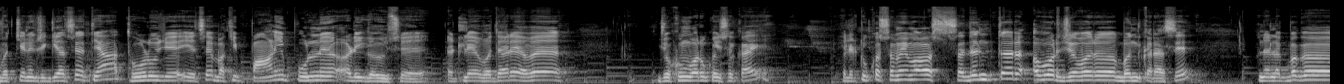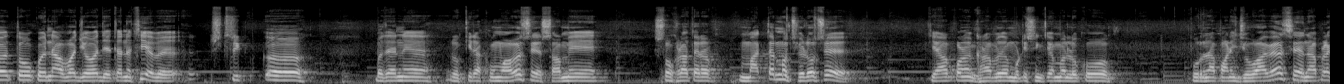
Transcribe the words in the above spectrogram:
વચ્ચેની જગ્યા છે, ત્યાં થોડું જે એ છે, બાકી પાણી પુલને અડી ગયું છે. એટલે વધારે હવે જોખમવાળું કહી શકાય. એટલે ટૂંક સમયમાં સદંતર અવર જવર બંધ કરાશે. અને લગભગ તો કોઈને આવવા જવા દેતા નથી. હવે સ્ટ્રિક્ટ બધાને રોકી રાખવામાં આવે છે. સામે સોખડા તરફ માતરનો છેડો છે. ત્યાં પણ ઘણા બધા મોટી સંખ્યામાં લોકો પૂરના પાણી જોવા આવ્યા છે અને આપણા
